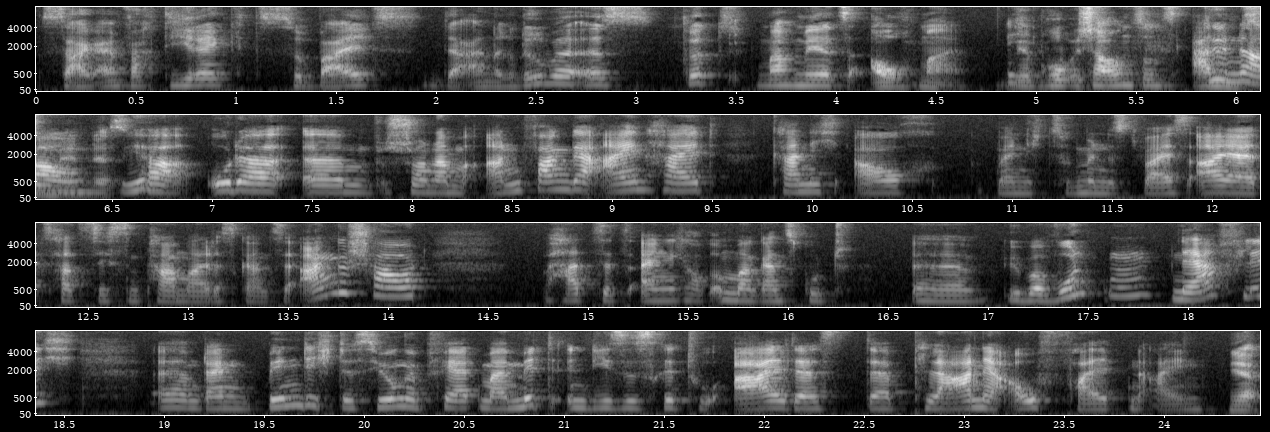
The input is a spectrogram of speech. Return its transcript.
sage einfach direkt, sobald der andere drüber ist, gut, machen wir jetzt auch mal. Wir schauen es uns an genau. zumindest. Ja, oder ähm, schon am Anfang der Einheit kann ich auch, wenn ich zumindest weiß, ah ja, jetzt hat es sich ein paar Mal das Ganze angeschaut, hat es jetzt eigentlich auch immer ganz gut äh, überwunden, nervlich, ähm, dann binde ich das junge Pferd mal mit in dieses Ritual des, der Plane auffalten ein. Ja,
